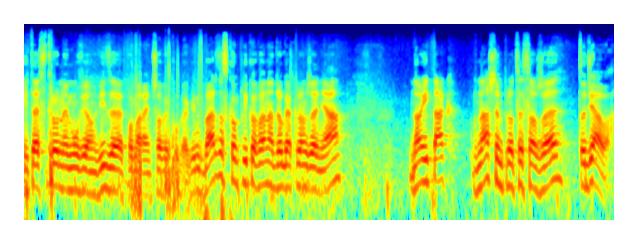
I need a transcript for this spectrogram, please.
i te struny mówią, widzę pomarańczowy kubek. Więc bardzo skomplikowana droga krążenia. No i tak w naszym procesorze to działa.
